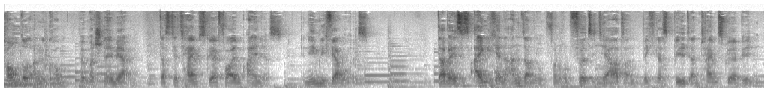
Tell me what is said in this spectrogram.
Kaum dort angekommen, wird man schnell merken, dass der Times Square vor allem eines, nämlich Werbung ist. Dabei ist es eigentlich eine Ansammlung von rund 40 Theatern, welche das Bild am Times Square bilden.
